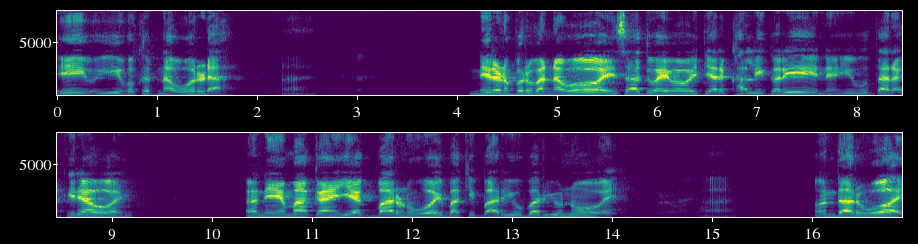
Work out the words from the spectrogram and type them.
એ એ વખતના ઓરડા. નિરણ ભરવાના હોય, સાધુ આવ્યા હોય ત્યારે ખાલી કરીને એ ઉતારા કર્યા હોય. અને એમાં કાંઈ એક બારણું હોય, બાકી બારિયું બારિયું ન હોય. અંધારું હોય.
